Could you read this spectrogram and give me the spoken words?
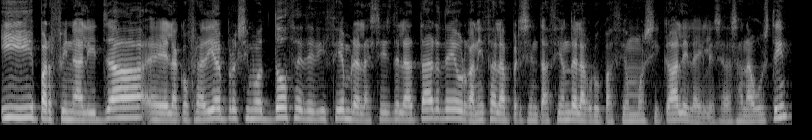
Y para finalizar, eh, la cofradía el próximo 12 de diciembre a las 6 de la tarde organiza la presentación de la agrupación musical en la iglesia de San Agustín.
